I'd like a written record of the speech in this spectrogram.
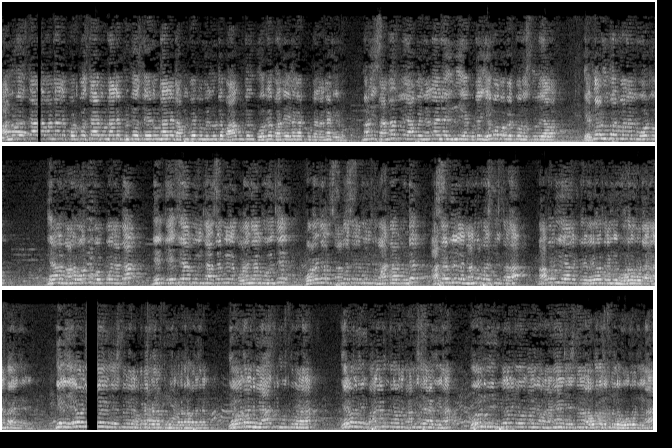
అల్లుడు వస్తే ఆడ ఉండాలి కొడుకు వస్తే ఆడ ఉండాలి బిడ్డ వస్తే ఏడు ఉండాలి డబ్బులు పెట్టు మిల్లు ఉంటే బాగుంటుంది గొర్రె బర్రె ఎడగట్టుకుంటారు అని అడిగారు మరి ఈ సన్నాసులు యాభై నెలలు అయినా ఇల్లు లేకుంటే ఏ ముఖం పెట్టుకొని వస్తుంది ఇవాళ? ఎట్లా అడుగుతారు మనల్ని ఓటు? ఇవాళ మన ఓట్లు కొనుక్కోనంట నేను కేసీఆర్ గురించి అసెంబ్లీలో కొడంగల్ గురించి కొడంగల్ సమస్యల గురించి మాట్లాడుకుంటే అసెంబ్లీలో నన్ను ప్రశ్నిస్తారా? కాబట్టి రేవంత్ రెడ్డిని ఓడగొట్టాలని బయలుదేరి నేను ఏమని ఎవరైనా మీ ఆస్తి మూసుకున్నారా ఏమైనా మీకు పని అడిగినా పోనీ మీ పిల్లలకి ఎవరికైనా ఏమైనా అన్యాయం చేసినా అవకాశం వస్తుంటే ఓకొట్టినా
